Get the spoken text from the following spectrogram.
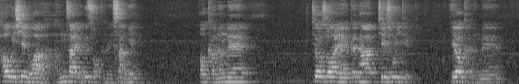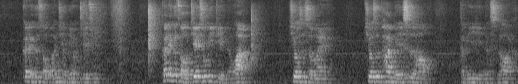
抛物线的话横在 x 轴的上面。哦，可能呢，就是说呢，跟它接触一点，也有可能呢，跟那个手完全没有接触。跟那个手接触一点的话，就是什么呢？就是判别式哈等于零的时候了。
